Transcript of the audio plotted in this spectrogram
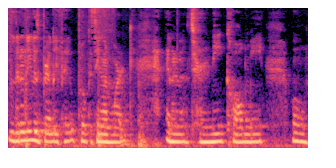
literally was barely fo- focusing on work. And an attorney called me well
